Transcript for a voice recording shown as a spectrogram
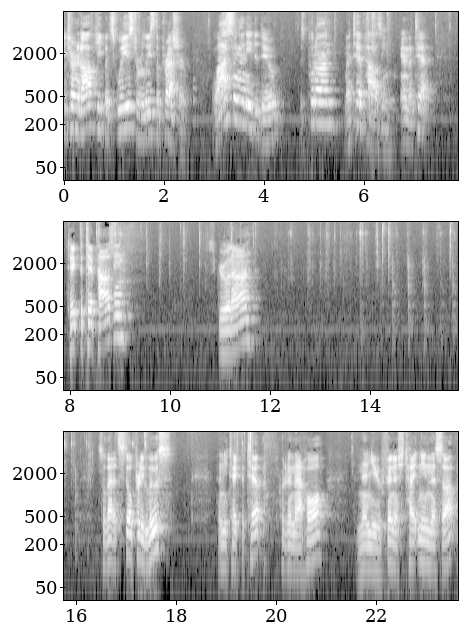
you turn it off, keep it squeezed to release the pressure. Last thing I need to do is put on my tip housing and the tip. Take the tip housing, screw it on, so that it's still pretty loose. Then you take the tip, put it in that hole, and then you finish tightening this up.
